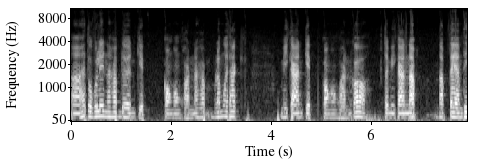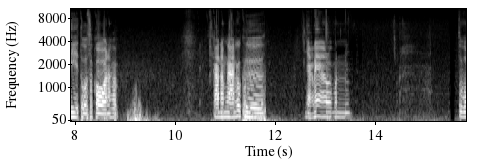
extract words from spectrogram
อ่าให้ตัวผู้เล่นนะครับ เดินเก็บกล่องของขวัญนะครับ แล้วเมื่อถ้ามีการเก็บกล่องของขวัญก็จะมีการนับนับแต้มที่ตัวสกอร์นะครับ การทำงานก็คือ อย่างแรกมันตัว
